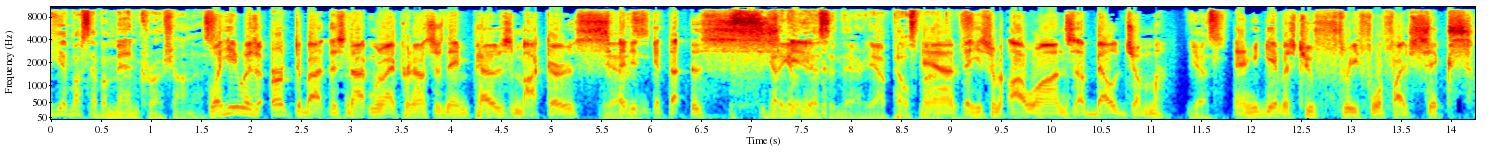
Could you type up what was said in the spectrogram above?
he must have a man crush on us. Well, he was irked about this. Not when I pronounced his name Pelsmakers. Yes. I didn't get that. This you got to get the S in there. Yeah, Pelsmakers. And he's from Ouwans, uh, Belgium. Yes. And he gave us two, three, four, five, six.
